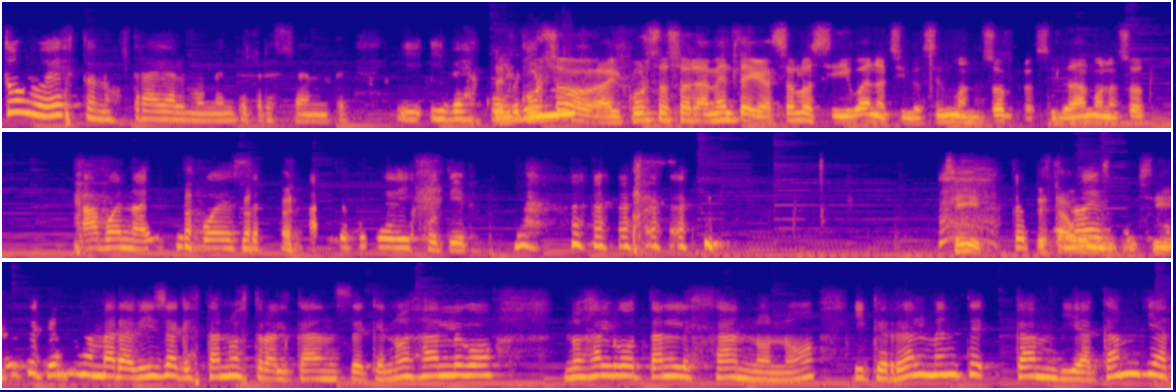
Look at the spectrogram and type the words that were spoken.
todo esto nos trae al momento presente y, y descubrimos... El curso, el curso solamente hay que hacerlo si, bueno, si lo hacemos nosotros, si lo damos nosotros. Ah, bueno, ahí sí puede ser, ahí se puede discutir. Sí, está bueno. Es, sí. Parece que es una maravilla que está a nuestro alcance, que no es algo, no es algo tan lejano, ¿no? Y que realmente cambia, cambia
